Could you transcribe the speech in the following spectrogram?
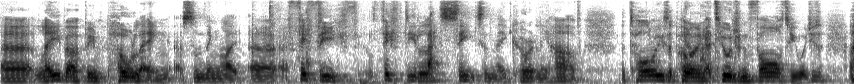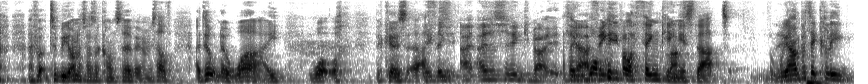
uh, Labour have been polling at something like uh, 50, 50 less seats than they currently have. The Tories are polling at 240, which is, to be honest, as a Conservative myself, I don't know why. What because uh, I think I, I just think about it. I think yeah, what think people are thinking last- is that we aren't particularly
